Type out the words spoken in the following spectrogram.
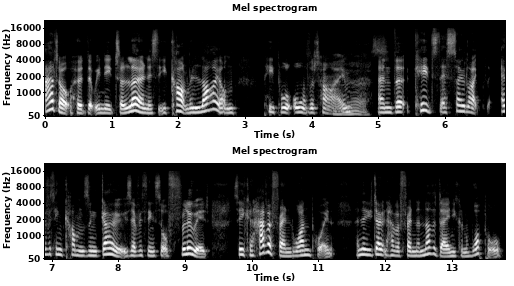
adulthood that we need to learn is that you can't rely on people all the time Yes. and that kids they're so like everything comes and goes everything's sort of fluid so you can have a friend one point and then you don't have a friend another day and you can whopple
